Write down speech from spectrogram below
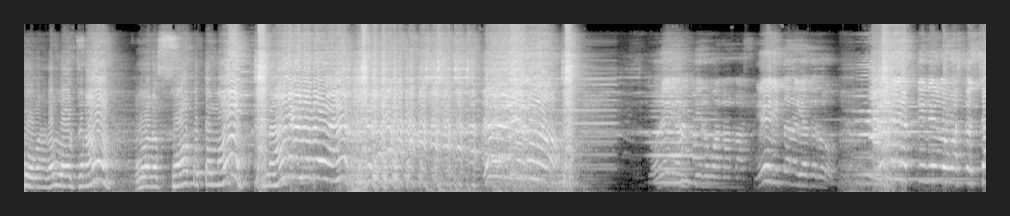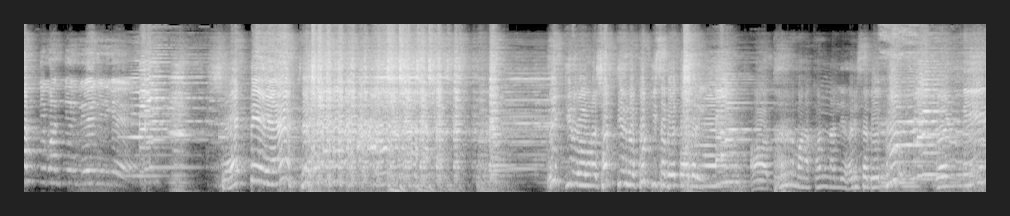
ಹಕ್ಕು ಅವನದಲ್ಲ ಅರ್ಜುನ ಅವನ ಸಾಕು ತಮ್ಮ ದೊರೆಯಂತಿರುವ ನನ್ನ ಸ್ನೇಹಿತನ ಎದುರು ಎತ್ತಿ ನಿಲ್ಲುವಷ್ಟು ಶಕ್ತಿ ಬಂತಿಲ್ಲ ನಿನಗೆ ಶಕ್ತಿ. ಹಿಗ್ಗಿರುವವನ ಶಕ್ತಿಯನ್ನು ಕುಗ್ಗಿಸಬೇಕಾದರೆ ಆ ಧರ್ಮನ ಕಣ್ಣಲ್ಲಿ ಹರಿಸಬೇಕು. ಕಣ್ಣೀರಿನ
